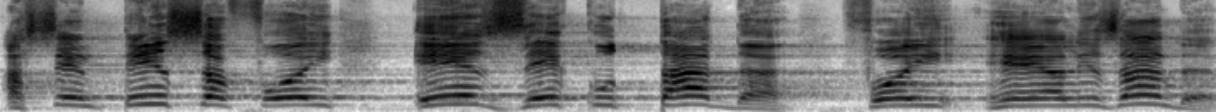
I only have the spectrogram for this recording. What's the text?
A sentença foi executada, foi realizada.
